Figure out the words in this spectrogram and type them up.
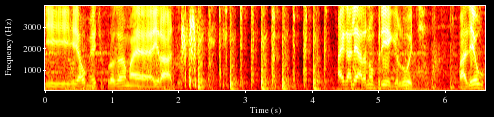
e realmente o programa é irado. Aí galera, não brigue, lute. Valeu!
